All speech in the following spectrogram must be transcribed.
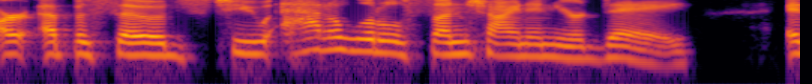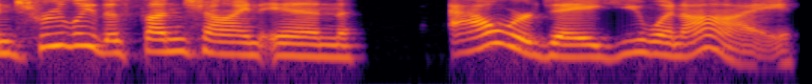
our episodes to add a little sunshine in your day. And truly, the sunshine in our day, you and I,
